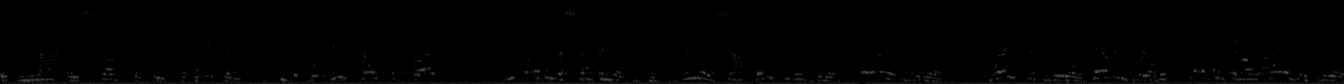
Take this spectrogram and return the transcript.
Is not a substitute for anything. Because when you trusted Christ, you got into something that is real. Salvation is real. Prayer is real. Grace is real. Heaven is real. His presence in our lives is real.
